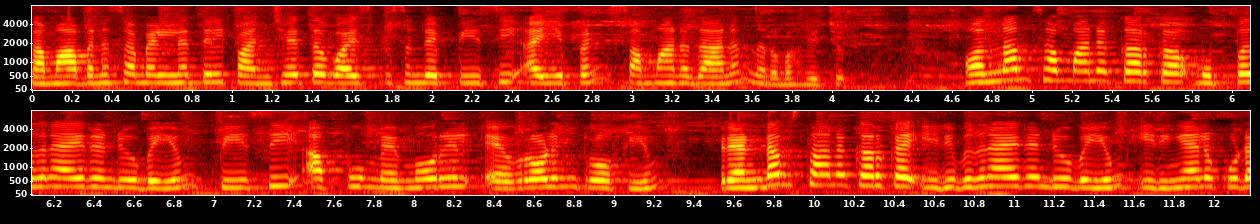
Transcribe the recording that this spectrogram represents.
സമാപന സമ്മേളനത്തിൽ panchayat vice president P C Ayyappan സമ്മാനദാനം നിർവഹിച്ചു. ഒന്നാം സമ്മാനക്കാർക്ക് മുപ്പതിനായിരം രൂപയും P C Appu memorial ever rolling ട്രോഫിയും രണ്ടാം സ്ഥാനക്കാർക്ക് ഇരുപതിനായിരം രൂപയും ഇരിങ്ങാലക്കുട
